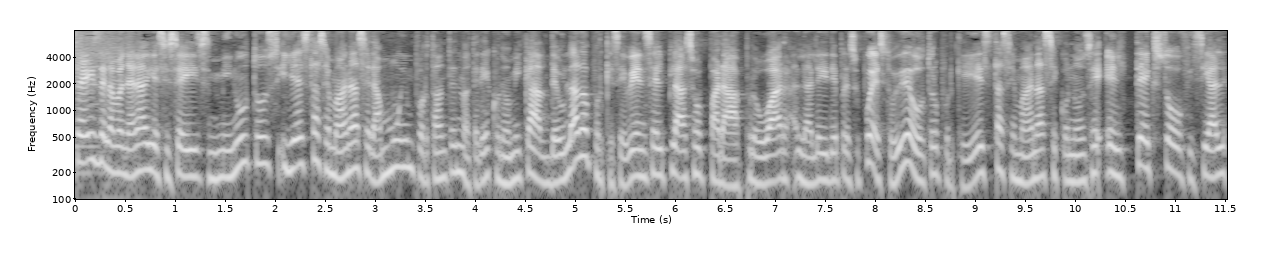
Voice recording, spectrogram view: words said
6 de la mañana, 16 minutos, y esta semana será muy importante en materia económica, de un lado porque se vence el plazo para aprobar la ley de presupuesto, y de otro porque esta semana se conoce el texto oficial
